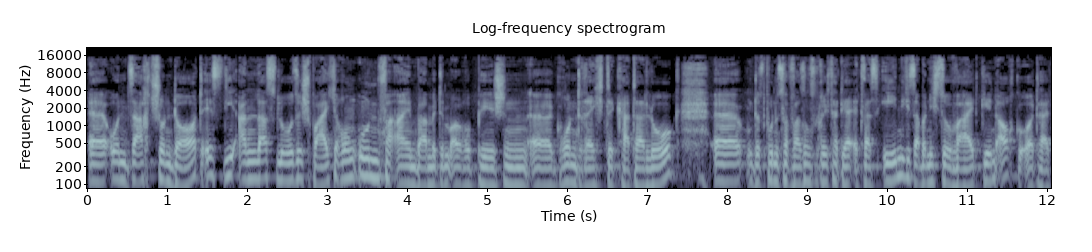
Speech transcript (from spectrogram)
äh, und sagt schon dort ist die anlasslose Speicherung unvereinbar mit dem europäischen äh, Grundrechtekatalog. Äh, das Bundesverfassungsgericht hat ja etwas Ähnliches, aber nicht so weitgehend auch geurteilt.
